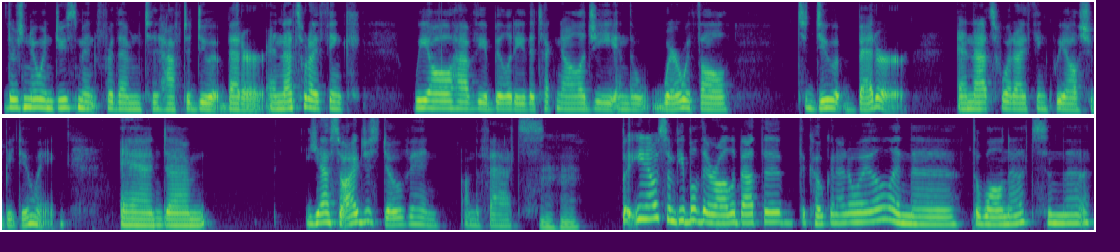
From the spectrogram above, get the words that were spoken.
there's no inducement for them to have to do it better, and that's what I think we all have the ability, the technology, and the wherewithal to do it better. And that's what I think we all should be doing. And um, yeah, so I just dove in on the fats. Mm-hmm. But you know, some people they're all about the the coconut oil and the the walnuts and the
